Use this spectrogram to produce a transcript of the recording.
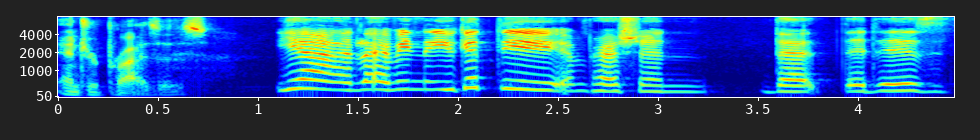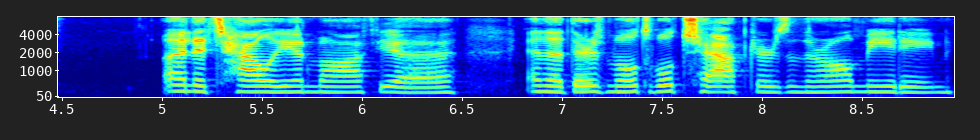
enterprises. yeah, and I mean you get the impression that it is an Italian mafia and that there's multiple chapters and they're all meeting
